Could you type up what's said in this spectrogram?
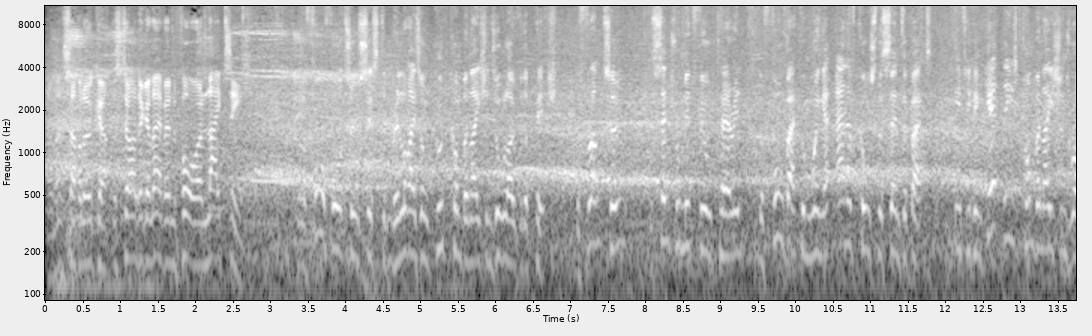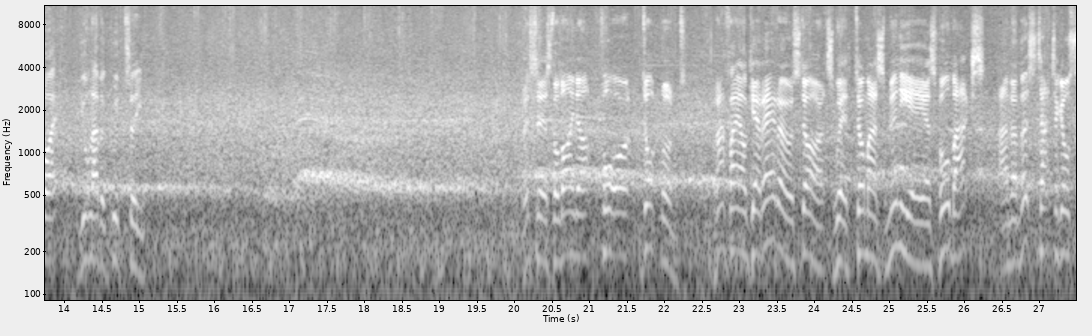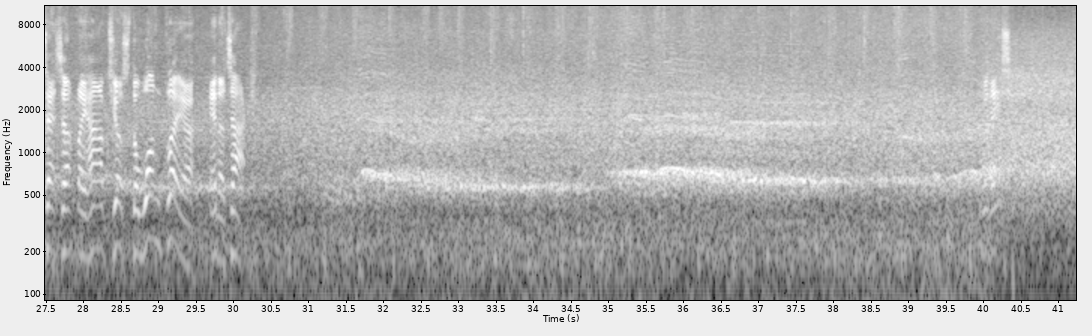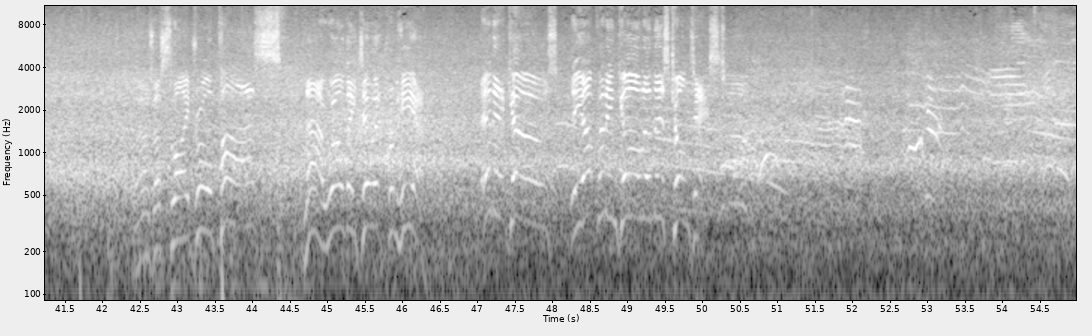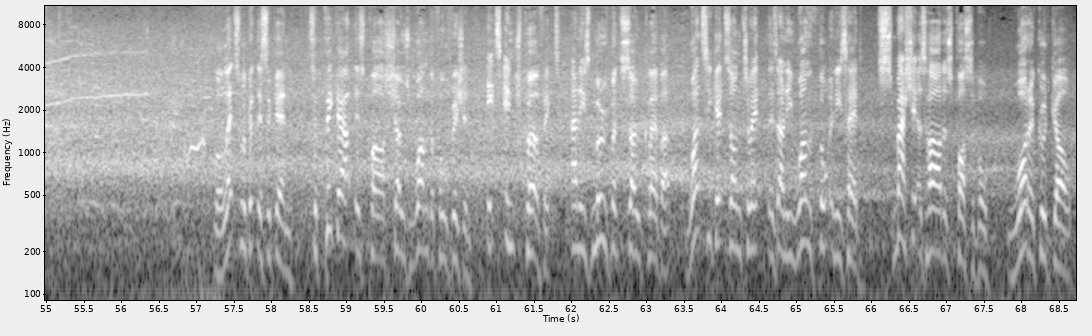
And let's have a look at the starting 11 for Leipzig. Well, a 4-4-2 system relies on good combinations all over the pitch. The front two, the central midfield pairing, the fullback and winger, and of course the centre-backs. If you can get these combinations right, you'll have a good team. This is the lineup for Dortmund. Rafael Guerreiro starts with Thomas Meunier as fullbacks. And in this tactical setup, they have just the one player in attack. A slide rule pass. Now, will they do it from here? In it goes! The opening goal in this contest. Well, let's look at this again. To pick out this pass shows wonderful vision. It's inch perfect, and his movement's so clever. Once he gets onto it, there's only one thought in his head. Smash it as hard as possible. What a good goal.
